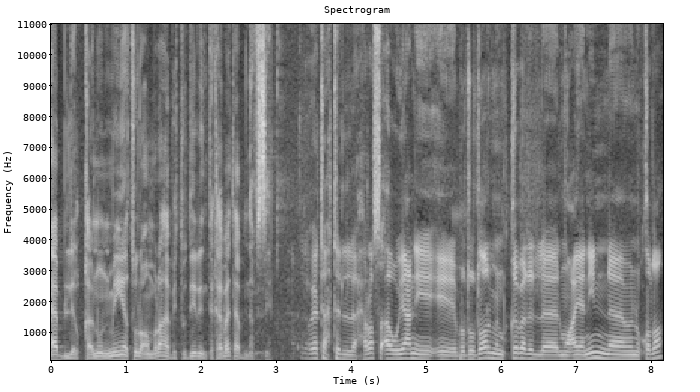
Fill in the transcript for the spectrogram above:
قبل القانون 100 طول عمرها بتدير انتخاباتها بنفسها. لو هي تحت الحراسة أو يعني بتدار من قبل المعينين من القضاء؟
